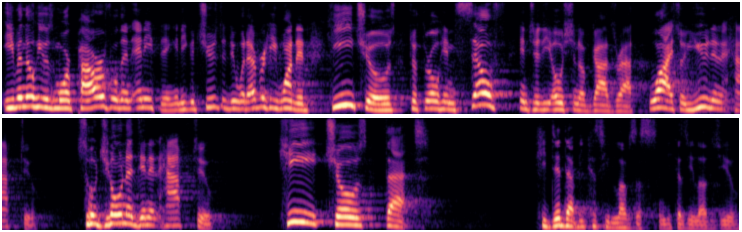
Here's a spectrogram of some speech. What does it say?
even though he was more powerful than anything and he could choose to do whatever he wanted, he chose to throw himself into the ocean of God's wrath. Why? So you didn't have to. So Jonah didn't have to. He chose that. He did that because he loves us and because he loves you.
